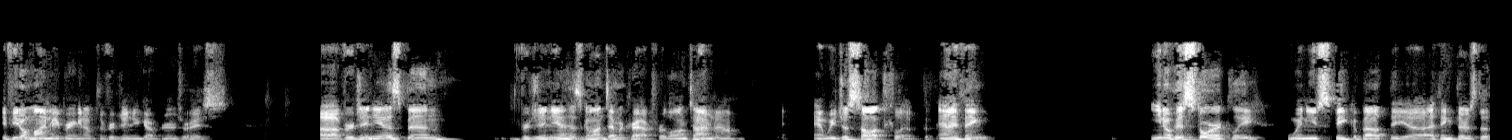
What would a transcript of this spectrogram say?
if you don't mind me bringing up the Virginia governor's race, uh, Virginia has been Virginia has gone Democrat for a long time now, and we just saw it flip. And I think, you know, historically, when you speak about the, uh, I think there's the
